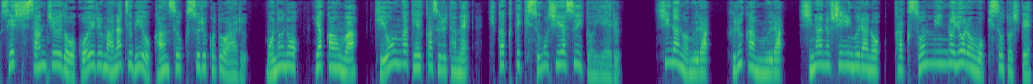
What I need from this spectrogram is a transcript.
摂氏30度を超える真夏日を観測することはある。ものの夜間は気温が低下するため比較的過ごしやすいと言える。信濃村、古館村、信濃尻村の各村民の世論を基礎として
